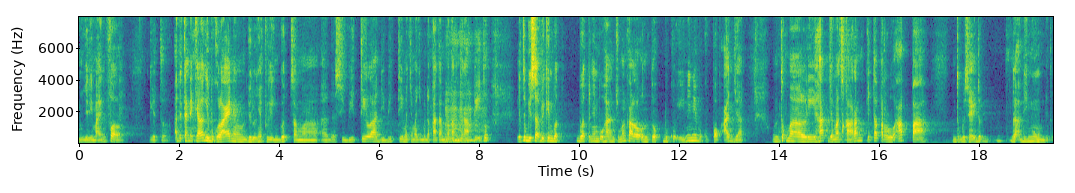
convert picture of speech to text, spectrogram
menjadi mindful gitu. Ada tekniknya lagi buku lain yang judulnya feeling good sama ada CBT lah DBT macam-macam pendekatan pendekatan terapi itu. Itu bisa bikin buat buat penyembuhan cuman kalau untuk buku ini nih buku pop aja untuk melihat zaman sekarang kita perlu apa untuk bisa hidup nggak bingung gitu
